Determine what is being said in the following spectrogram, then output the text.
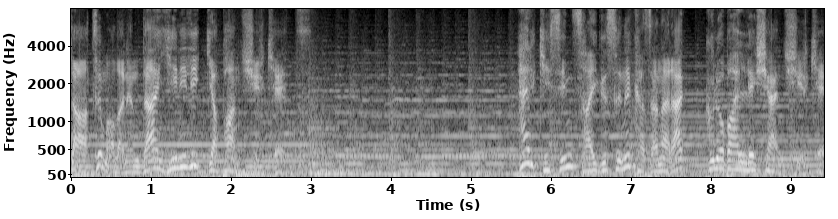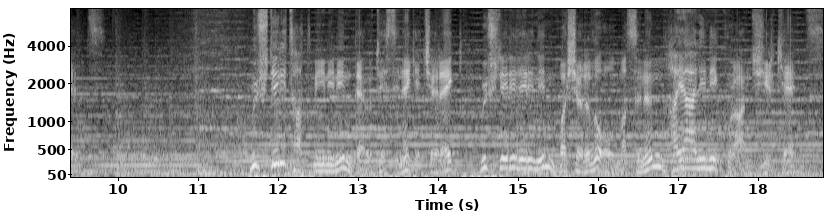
dağıtım alanında yenilik yapan şirket. Herkesin saygısını kazanarak globalleşen şirket. Müşteri tatmininin de ötesine geçerek müşterilerinin başarılı olmasının hayalini kuran şirket.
